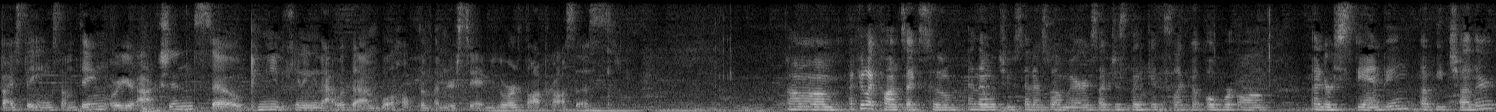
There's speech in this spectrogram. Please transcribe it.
by saying something or your actions. So communicating that with them will help them understand your thought process. Um, I feel like context too, and then what you said as well, Meris. I just think it's like an overall understanding of each other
